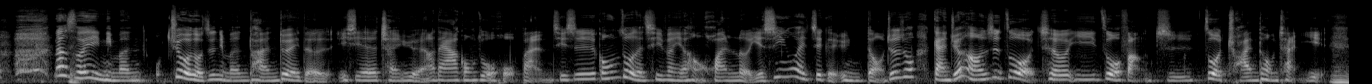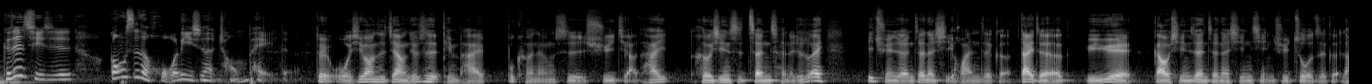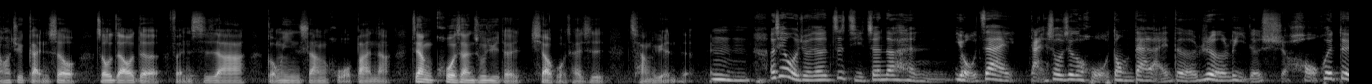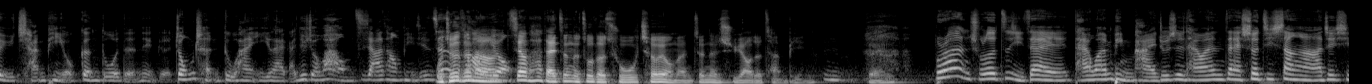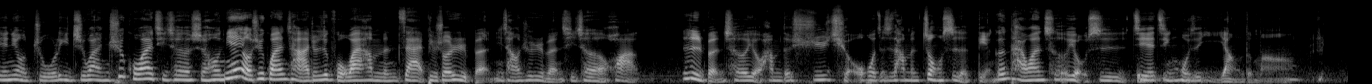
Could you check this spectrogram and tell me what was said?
那所以你们，据我所知，你们团队的一些成员，然后大家工作伙伴，其实工作的气氛也很欢乐，也是因为这个运动，就是说感觉好像是做车衣、做纺织、做传统产业，可是其实公司的活力是很充沛的。对我希望是这样，就是品牌不可能是虚假的，它核心是真诚的，就是说，哎、一群人真的喜欢这个，带着愉悦、高兴、认真的心情去做这个，然后去感受周遭的粉丝啊、供应商、伙伴啊，这样扩散出去的效果才是长远的。嗯，而且我觉得自己真的很有在感受这个活动带来的热力的时候，会对于产品有更多的那个忠诚度和依赖感，就觉得哇，我们自家商品其实真我觉得真的的很好用，。啊这样他才真的做得出车友们真正需要的产品。嗯，对，不然除了自己在台湾品牌，就是台湾在设计上啊这些你有着力之外，你去国外骑车的时候，你也有去观察，就是国外他们在比如说日本，你常去日本骑车的话。日本车友他们的需求或者是他们重视的点，跟台湾车友是接近或是一样的吗？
